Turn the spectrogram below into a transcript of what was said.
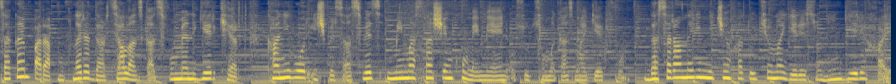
սակայն պարապմունքները դարձյալ անցկացվում են երկերտ, քանի որ, ինչպես ասվեց, մի մասնաշենքում է միայն ուսուցումը կազմակերպվում։ Դասարանների միջին խտությունը 35 երեխա է,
